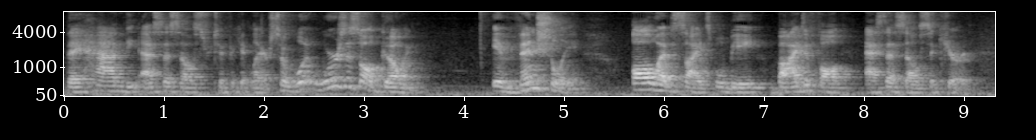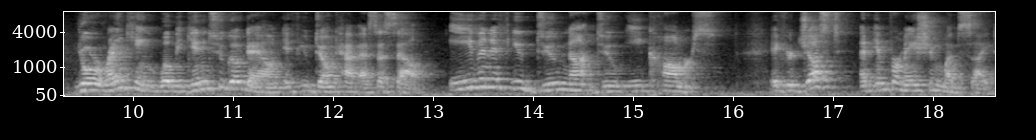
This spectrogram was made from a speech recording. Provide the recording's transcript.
they have the SSL certificate layer. So what, where's this all going? Eventually, all websites will be, by default, SSL secured. Your ranking will begin to go down if you don't have SSL, even if you do not do e-commerce. If you're just an information website,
